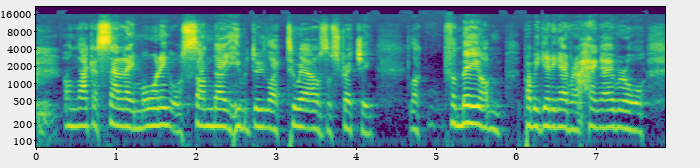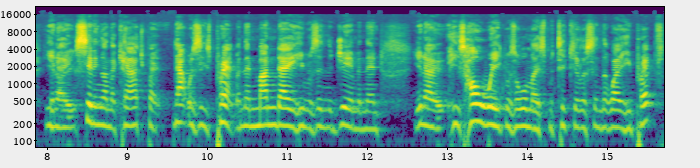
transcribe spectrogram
on like a Saturday morning or Sunday he would do like two hours of stretching. Like for me, I'm probably getting over a hangover or you know sitting on the couch, but that was his prep. And then Monday he was in the gym, and then you know his whole week was almost meticulous in the way he prepped.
